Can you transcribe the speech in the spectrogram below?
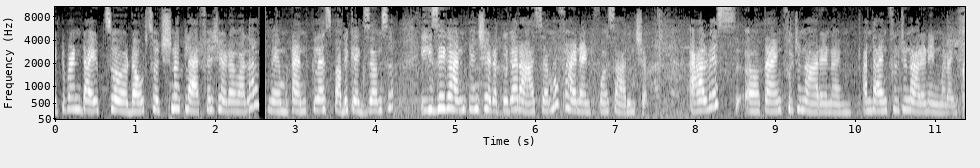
ఎటువంటి టైప్స్ డౌట్స్ వచ్చినా క్లారిఫై చేయడం వల్ల మేము టెన్త్ క్లాస్ పబ్లిక్ ఎగ్జామ్స్ ఈజీగా అనిపించేటట్లుగా రాసాము ఫైవ్ నైన్టీ ఫోర్ సాధించాం always thankful to Narayana and thankful to Narayana in my life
